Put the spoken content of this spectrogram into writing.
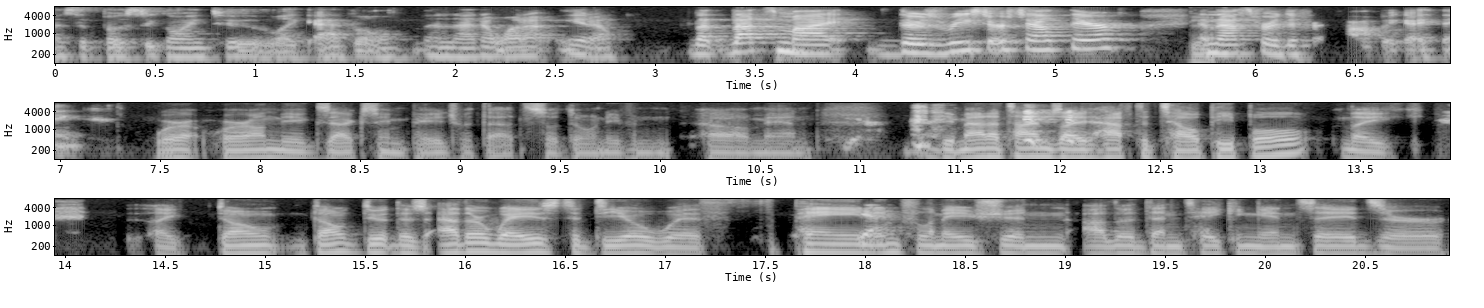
as opposed to going to like advil. And i don't want to you know but that's my there's research out there yeah. and that's for a different topic i think we're we're on the exact same page with that so don't even oh man yeah. the amount of times i have to tell people like like don't don't do it there's other ways to deal with pain yeah. inflammation other than taking NSAIDs or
